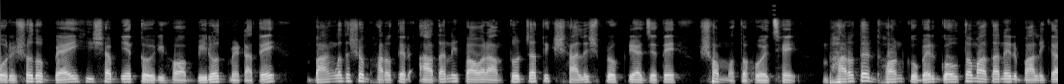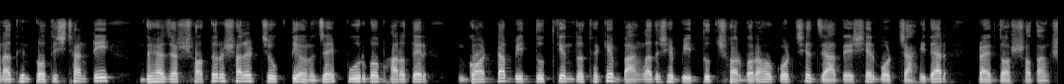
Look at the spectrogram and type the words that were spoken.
পরিশোধ ও ব্যয় হিসাব নিয়ে তৈরি হওয়া বিরোধ মেটাতে বাংলাদেশ ও ভারতের আদানি পাওয়ার আন্তর্জাতিক সালিশ প্রক্রিয়া যেতে সম্মত হয়েছে। ভারতের ধনকুবের গৌতম আদানির মালিকানাধীন প্রতিষ্ঠানটি দু হাজার সতেরো সালের চুক্তি অনুযায়ী পূর্ব ভারতের গড্ডা বিদ্যুৎ কেন্দ্র থেকে বাংলাদেশে বিদ্যুৎ সরবরাহ করছে, যা দেশের মোট চাহিদার প্রায় দশ শতাংশ।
